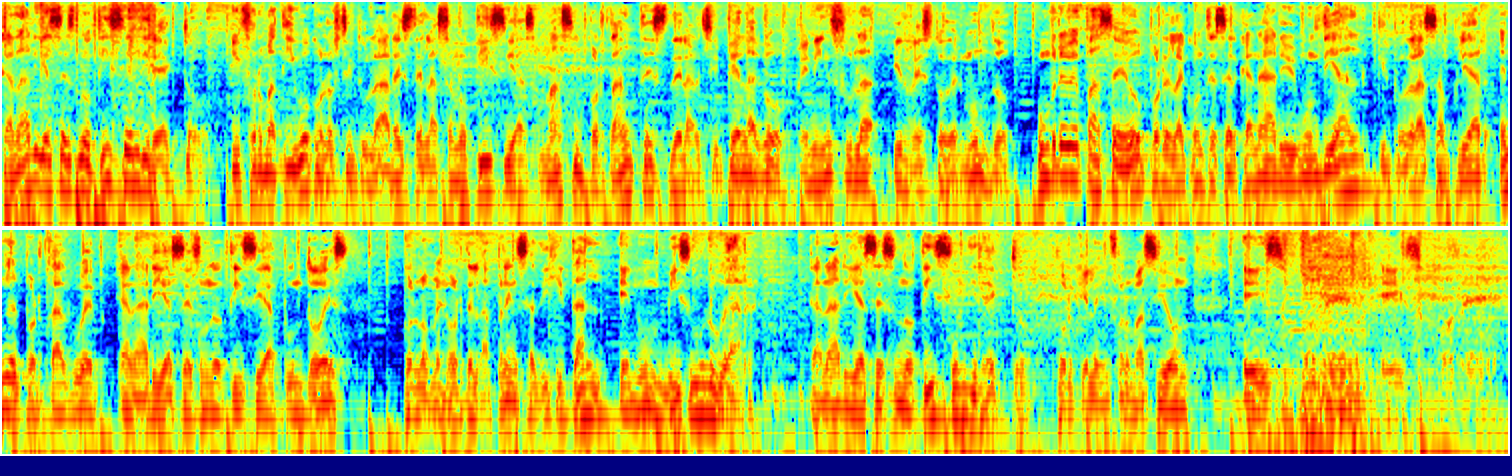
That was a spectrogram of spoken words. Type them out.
Canarias es noticia en directo, informativo con los titulares de las noticias más importantes del archipiélago, península y resto del mundo. Un breve paseo por el acontecer canario y mundial que podrás ampliar en el portal web canariasesnoticia.es con lo mejor de la prensa digital en un mismo lugar. Canarias es noticia en directo, porque la información es poder, es poder.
